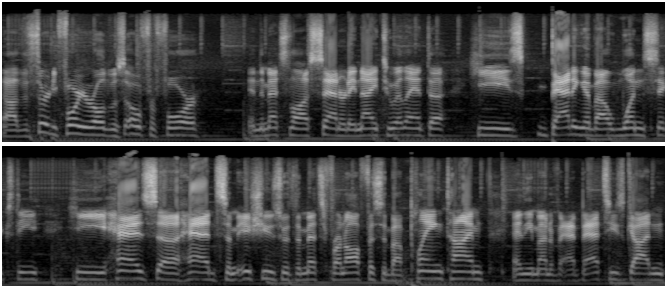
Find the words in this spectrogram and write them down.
uh, the 34 year old was 0 for 4 in the Mets lost Saturday night to Atlanta. He's batting about 160. He has uh, had some issues with the Mets front office about playing time and the amount of at bats he's gotten.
